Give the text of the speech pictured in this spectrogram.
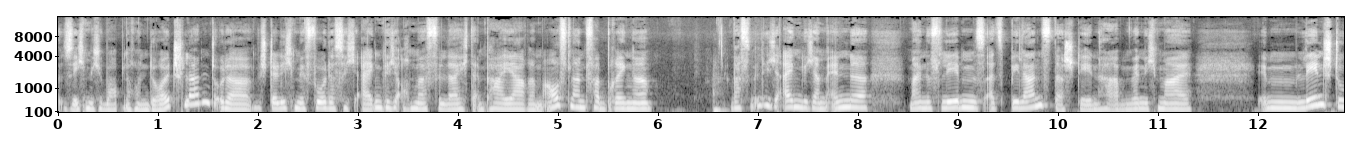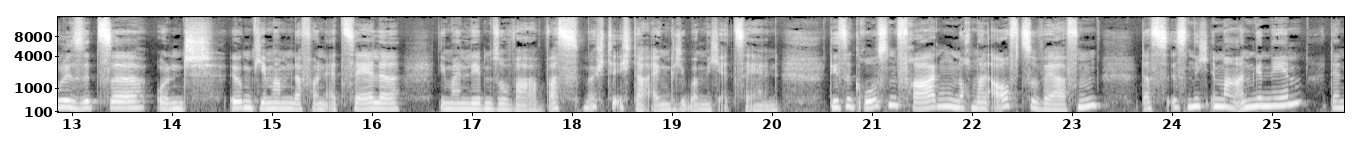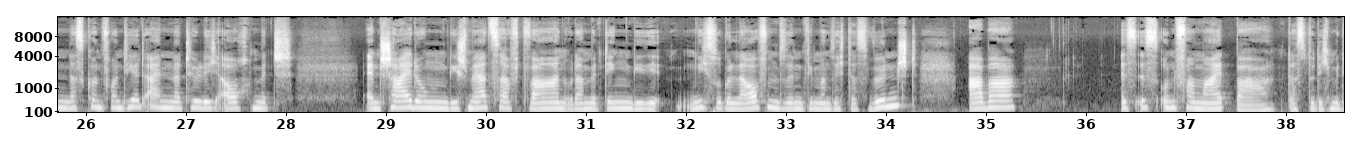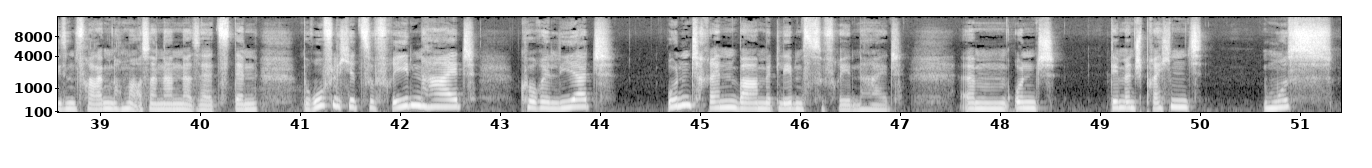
Sehe ich mich überhaupt noch in Deutschland? Oder stelle ich mir vor, dass ich eigentlich auch mal vielleicht ein paar Jahre im Ausland verbringe? Was will ich eigentlich am Ende meines Lebens als Bilanz da stehen haben, wenn ich mal im Lehnstuhl sitze und irgendjemandem davon erzähle, wie mein Leben so war. Was möchte ich da eigentlich über mich erzählen? Diese großen Fragen nochmal aufzuwerfen, das ist nicht immer angenehm, denn das konfrontiert einen natürlich auch mit Entscheidungen, die schmerzhaft waren oder mit Dingen, die nicht so gelaufen sind, wie man sich das wünscht. Aber es ist unvermeidbar, dass du dich mit diesen Fragen nochmal auseinandersetzt. Denn berufliche Zufriedenheit korreliert untrennbar mit Lebenszufriedenheit. Ähm, und dementsprechend muss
